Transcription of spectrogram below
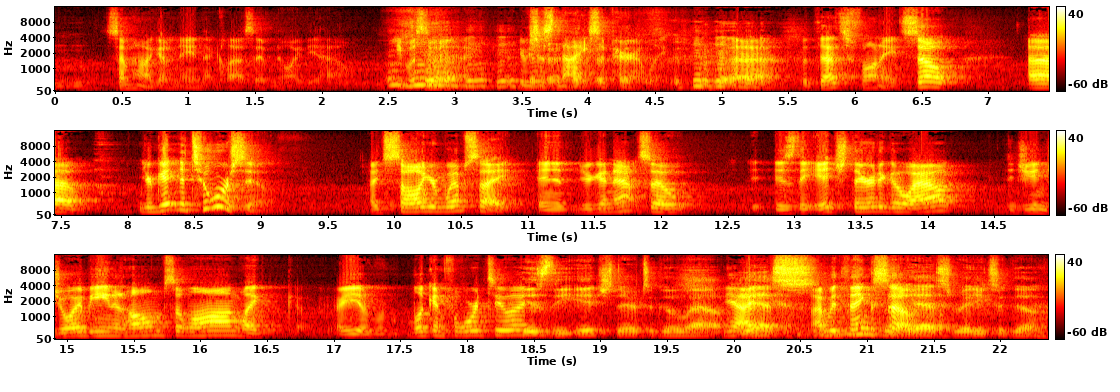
mm-hmm. somehow I got an A in that class. I have no idea how. He must have been. he was just nice, apparently. Uh, but that's funny. So uh, you're getting a tour soon. I saw your website, and you're getting out. So is the itch there to go out? Did you enjoy being at home so long? Like, are you looking forward to it? Is the itch there to go out? Yeah, yes. I, would think so. Yes, ready to go.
